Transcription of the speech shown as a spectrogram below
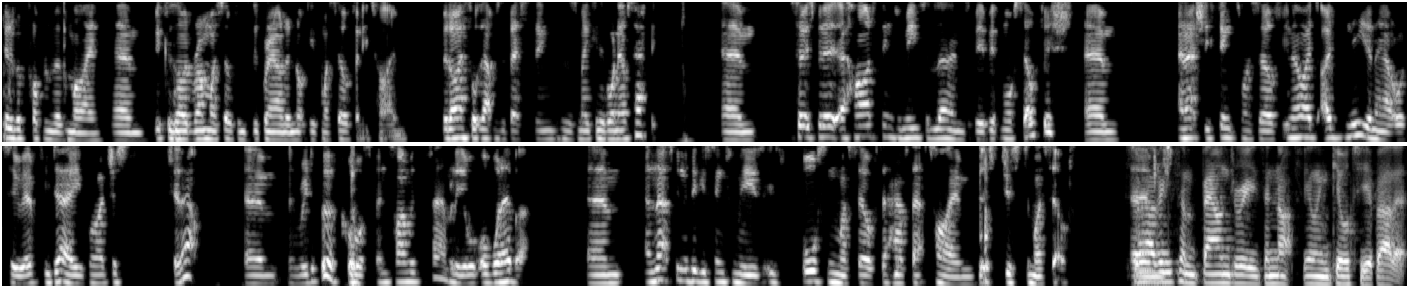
bit of a problem of mine um, because I would run myself into the ground and not give myself any time. But I thought that was the best thing because it's making everyone else happy. Um, so it's been a, hard thing for me to learn to be a bit more selfish um, and actually think to myself, you know, I, I, need an hour or two every day where I just chill out um, and read a book or spend time with the family or, or whatever. Um, and that's been the biggest thing for me is, is forcing myself to have that time that's just to myself. So um, having some boundaries and not feeling guilty about it.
